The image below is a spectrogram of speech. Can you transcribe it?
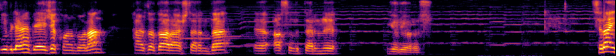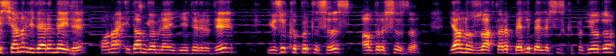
birbirlerine değecek konuda olan tarzda dar ağaçlarında e, asıldıklarını görüyoruz. Sıra isyanın liderindeydi. Ona idam gömleği giydirildi. Yüzü kıpırtısız, aldırışsızdı. Yalnız uzakları belli belirsiz kıpırdıyordu.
